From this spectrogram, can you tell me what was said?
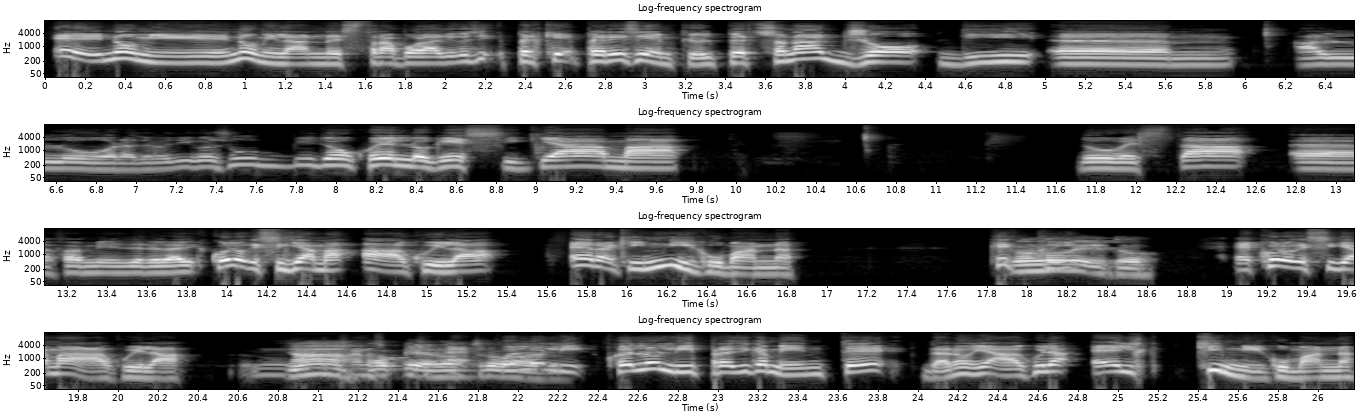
E i nomi, i nomi l'hanno estrapolati così. Perché, per esempio, il personaggio di. Ehm, allora, te lo dico subito. Quello che si chiama. Dove sta? Eh, fammi vedere la. Quello che si chiama Aquila era Kinnikuman. Che non qui, lo vedo. È quello che si chiama Aquila. Mm, ah, ok, l'ho eh, quello lì, quello lì praticamente da noi Aquila è il Kinnikuman.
